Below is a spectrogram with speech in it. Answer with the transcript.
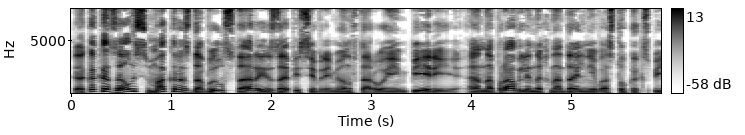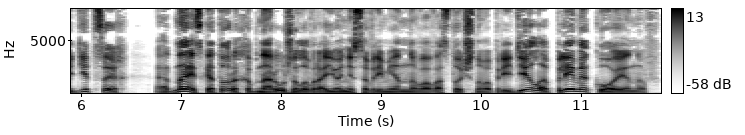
Как оказалось, Мак раздобыл старые записи времен Второй империи о направленных на Дальний Восток экспедициях, одна из которых обнаружила в районе современного восточного предела племя коинов,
